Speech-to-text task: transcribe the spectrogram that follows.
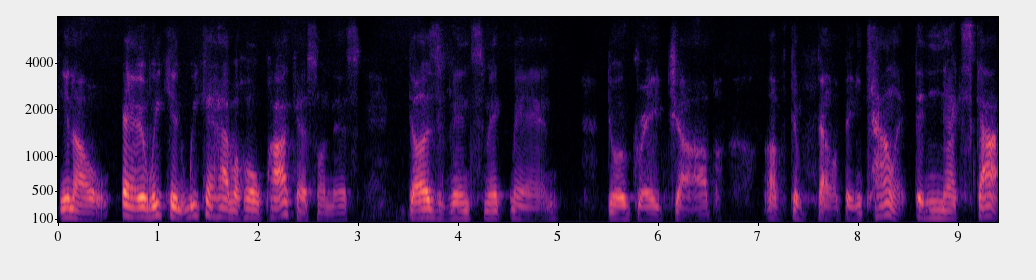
you know, and we can we can have a whole podcast on this. Does Vince McMahon do a great job of developing talent? The next guy.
